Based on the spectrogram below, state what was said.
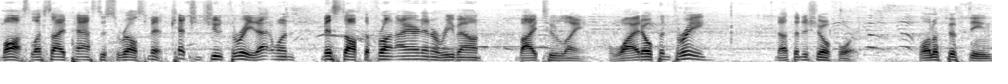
Moss, left side pass to Serrel Smith. Catch and shoot three. That one missed off the front iron and a rebound by Tulane. Wide open three. Nothing to show for it. One of 15.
